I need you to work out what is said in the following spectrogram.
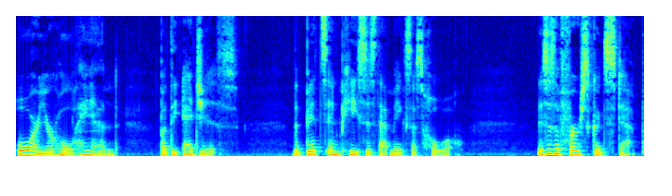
or your whole hand, but the edges, the bits and pieces that makes us whole. This is a first good step,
